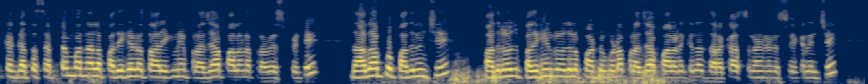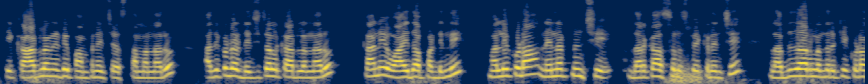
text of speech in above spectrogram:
ఇక గత సెప్టెంబర్ నెల పదిహేడో తారీఖునే ప్రజాపాలన ప్రవేశపెట్టి దాదాపు పది నుంచి పది రోజు పదిహేను రోజుల పాటు కూడా ప్రజాపాలన కింద దరఖాస్తులు అనేవి స్వీకరించి ఈ కార్డులు అనేటివి పంపిణీ చేస్తామన్నారు. అది కూడా డిజిటల్ కార్డులు అన్నారు కానీ వాయిదా పడింది. మళ్ళీ కూడా నిన్నటి నుంచి దరఖాస్తులు స్వీకరించి లబ్ధిదారులందరికీ కూడా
